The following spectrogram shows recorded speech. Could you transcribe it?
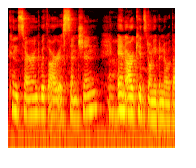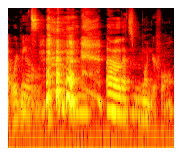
concerned with our ascension, and our kids don't even know what that word means. oh, that's wonderful.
